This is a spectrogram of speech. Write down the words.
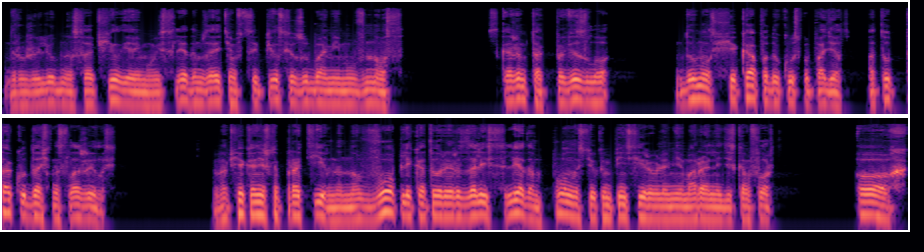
Дружелюбно сообщил я ему и следом за этим вцепился зубами ему в нос. Скажем так, повезло. Думал, щека под укус попадет, а тут так удачно сложилось. Вообще, конечно, противно, но вопли, которые раздались следом, полностью компенсировали мне моральный дискомфорт. Ох,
